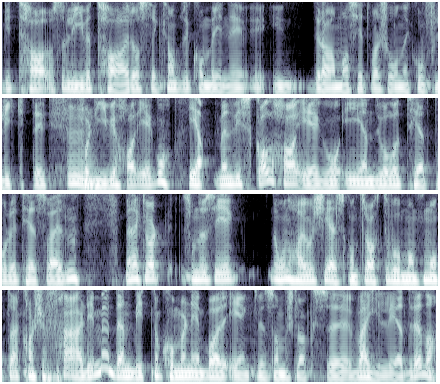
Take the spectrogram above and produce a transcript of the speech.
Vi tar, altså livet tar oss? Vi kommer inn i, i dramasituasjoner, konflikter, fordi vi har ego. Mm. Ja. Men vi skal ha ego i en dualitet-politetsverden. Men det er klart, som du sier, noen har jo sjelskontrakter hvor man på en måte er kanskje ferdig med den biten og kommer ned bare egentlig som slags eh, veiledere da,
